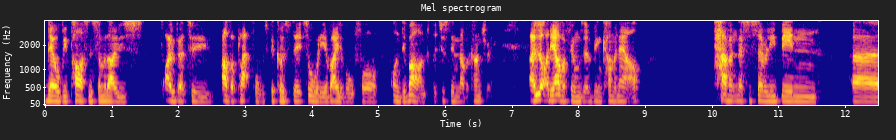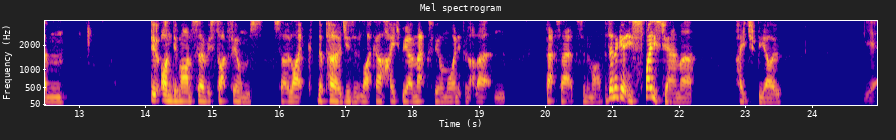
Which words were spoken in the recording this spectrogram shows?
they'll be passing some of those over to other platforms because it's already available for on demand, but just in another country. A lot of the other films that have been coming out haven't necessarily been um, do on demand service type films. So like The Purge isn't like a HBO Max film or anything like that, and that's out at the cinema. But then again, is Space Jam a HBO? yeah.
